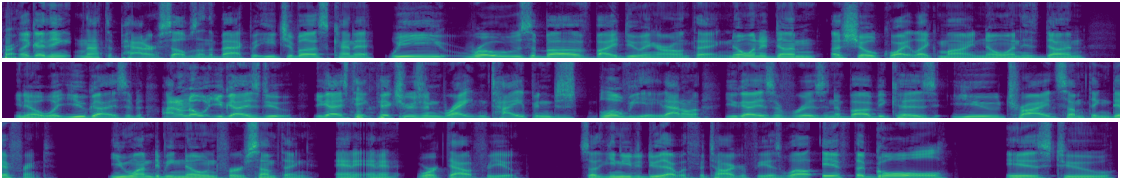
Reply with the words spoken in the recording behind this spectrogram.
Right. Like I think not to pat ourselves on the back, but each of us kind of we rose above by doing our own thing. No one had done a show quite like mine. No one has done, you know, what you guys have. I don't know what you guys do. You guys take pictures and write and type and just bloviate. I don't know. You guys have risen above because you tried something different. You wanted to be known for something and and it worked out for you. So you need to do that with photography as well. If the goal is to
